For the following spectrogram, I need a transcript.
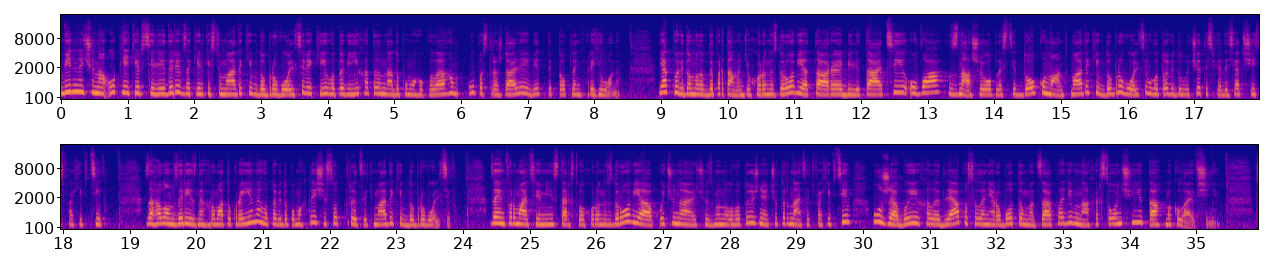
Вінниччина у п'ятірці лідерів за кількістю медиків, добровольців, які готові їхати на допомогу колегам у постраждалі від підтоплень регіони. Як повідомили в департаменті охорони здоров'я та реабілітації ОВА з нашої області до команд медиків добровольців готові долучитись 56 фахівців. Загалом за різних громад України готові допомогти 630 медиків-добровольців. За інформацією Міністерства охорони здоров'я, починаючи з минулого тижня, 14 фахівців уже виїхали для посилення роботи медзакладів на Херсонщині та Миколаївщині.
